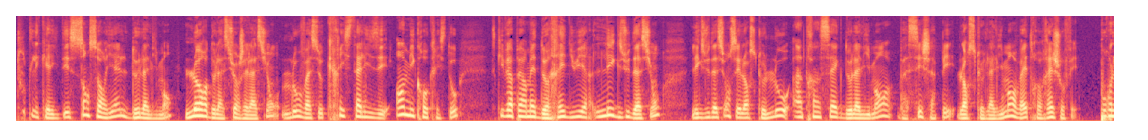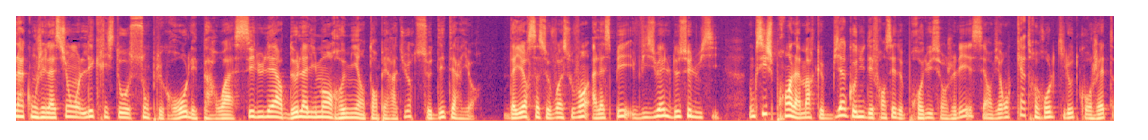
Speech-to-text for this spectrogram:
toutes les qualités sensorielles de l'aliment. Lors de la surgélation, l'eau va se cristalliser en microcristaux, ce qui va permettre de réduire l'exudation. L'exudation, c'est lorsque l'eau intrinsèque de l'aliment va s'échapper lorsque l'aliment va être réchauffé. Pour la congélation, les cristaux sont plus gros, les parois cellulaires de l'aliment remis en température se détériorent. D'ailleurs, ça se voit souvent à l'aspect visuel de celui-ci. Donc si je prends la marque bien connue des Français de produits surgelés, c'est environ 4 euros le kilo de courgettes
